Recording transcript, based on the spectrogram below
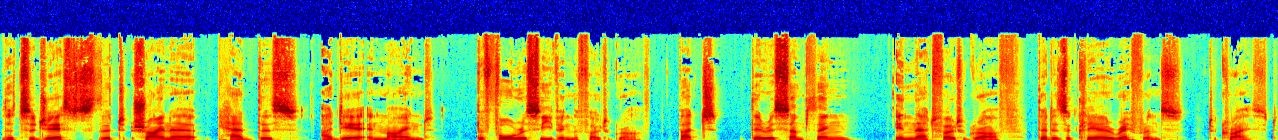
that suggests that Schreiner had this idea in mind before receiving the photograph. But there is something in that photograph that is a clear reference to Christ.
